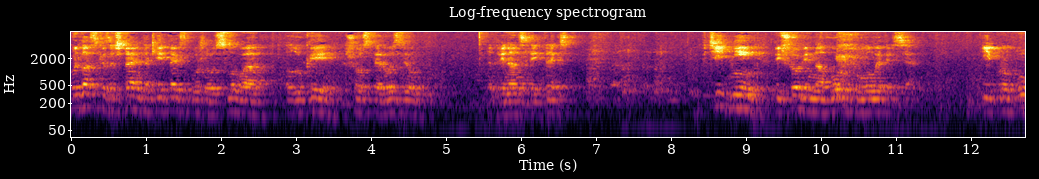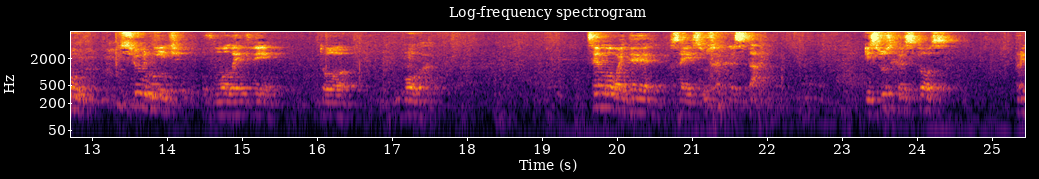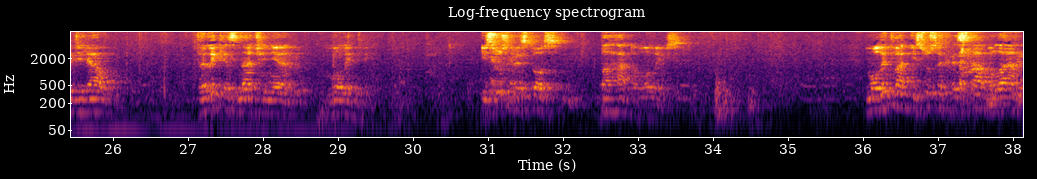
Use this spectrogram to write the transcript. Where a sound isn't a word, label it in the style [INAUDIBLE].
Будь ласка, зачитаємо такий текст Божого Слова Луки, 6 розділ, 12 текст. В ті дні пішов він на гору помолитися і пробув всю ніч в молитві до Бога. Це мова йде за Ісуса Христа. Ісус Христос приділяв велике значення молитві. Ісус Христос багато молився. Молитва Ісуса Христа була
